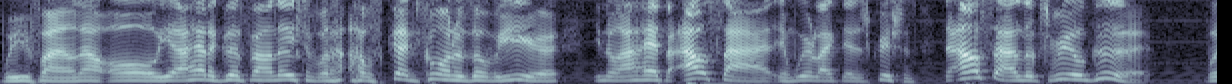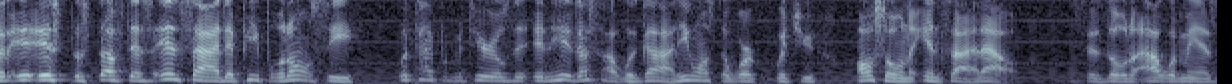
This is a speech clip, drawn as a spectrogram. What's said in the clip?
We found out, oh, yeah, I had a good foundation, but I was cutting corners over here. You know, I had the outside, and we're like that as Christians. The outside looks real good, but it's the stuff that's inside that people don't see. What type of materials in here? That's how with God. He wants to work with you also on the inside out. He says, though the outward man is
